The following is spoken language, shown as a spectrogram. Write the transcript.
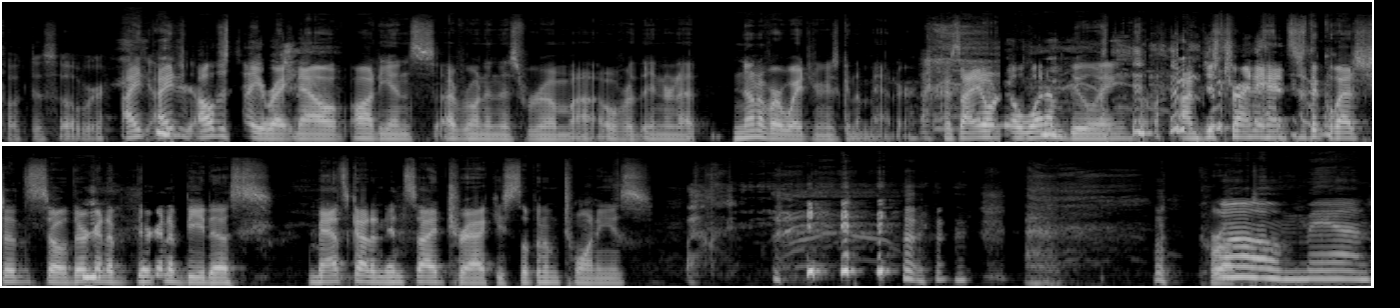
fucked us over. I, I I'll just tell you right now, audience, everyone in this room uh, over the internet, none of our wagering is going to matter because I don't know what I'm doing. I'm just trying to answer the questions, so they're gonna they're gonna beat us. Matt's got an inside track. He's slipping them twenties. Oh man.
